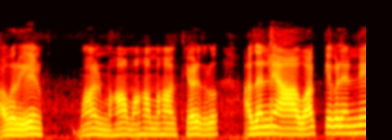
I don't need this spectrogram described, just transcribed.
ಅವರು ಏನು ಮಾ ಮಹಾ ಮಹಾ ಮಹಾ ಅಂತ ಹೇಳಿದ್ರು. ಅದನ್ನೇ ಆ ವಾಕ್ಯಗಳನ್ನೇ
